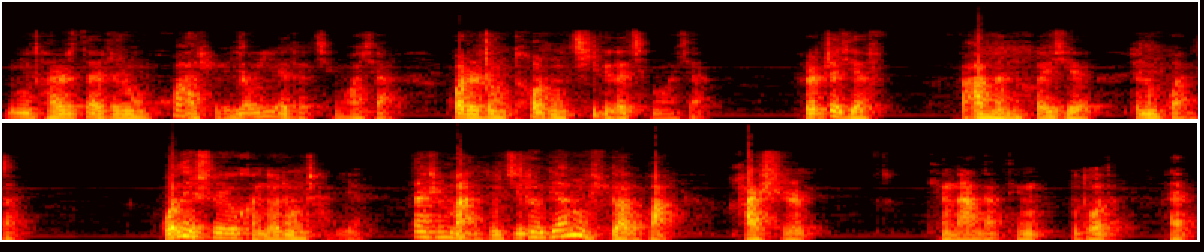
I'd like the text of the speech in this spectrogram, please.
因为它是在这种化学药液的情况下，或者这种套中气体的情况下，所以这些阀门和一些这种管道，国内是有很多这种产业，但是满足集成电路需要的话，还是挺难的，挺不多的。哎，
